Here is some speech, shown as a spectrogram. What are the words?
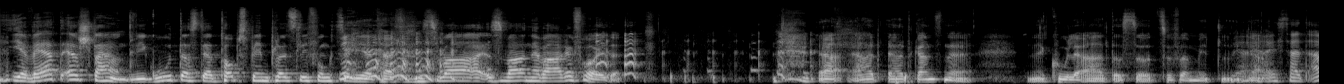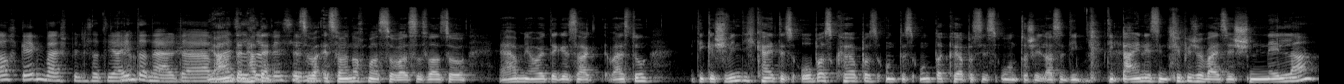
ihr werdet erstaunt, wie gut, dass der Topspin plötzlich funktioniert hat. Es war, es war eine wahre Freude. Ja, er hat, er hat ganz eine, eine coole Art, das so zu vermitteln. Ja, ja. Er ist halt auch Gegenbeispiel, das hat ja internal. Da Ja, und dann hat er, es war, es war nochmal sowas, es war so, er hat mir heute gesagt, weißt du, die Geschwindigkeit des Oberkörpers und des Unterkörpers ist unterschiedlich. Also die, die Beine sind typischerweise schneller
